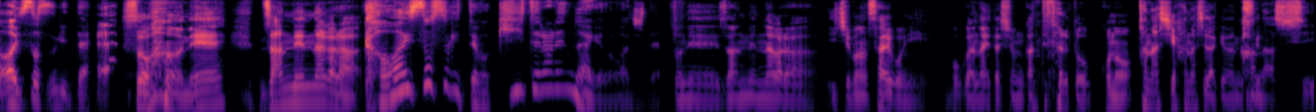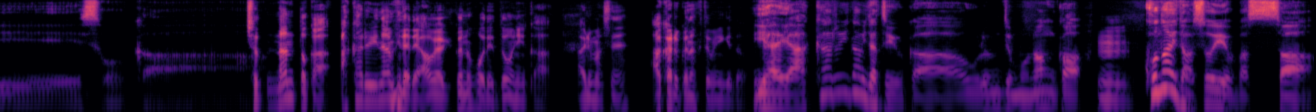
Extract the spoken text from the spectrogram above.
かわいそすぎてそうね。残念ながら、かわいそすぎてもう聞いてられんのやけどマジでとね、残念ながら、一番最後に僕が泣いた瞬間ってなると、この悲しい話だけなんですよ。悲しいそうかちょっと、なんとか明るい涙で青柳くんの方でどうにかありますね。明るくなくてもいいけど。いやいや明るい涙というか俺でもなんかうん。こないだそういえばさ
